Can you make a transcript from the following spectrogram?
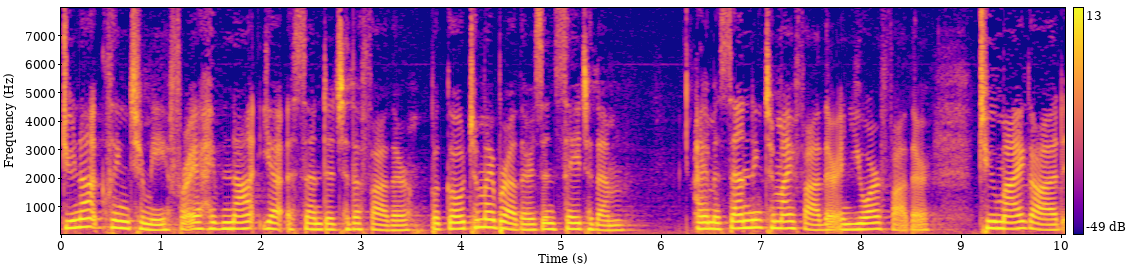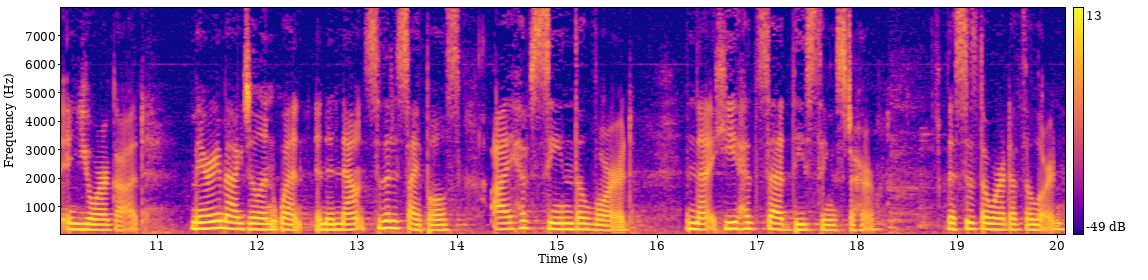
Do not cling to me, for I have not yet ascended to the Father, but go to my brothers and say to them, I am ascending to my Father and your Father, to my God and your God. Mary Magdalene went and announced to the disciples, I have seen the Lord, and that he had said these things to her. This is the word of the Lord.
